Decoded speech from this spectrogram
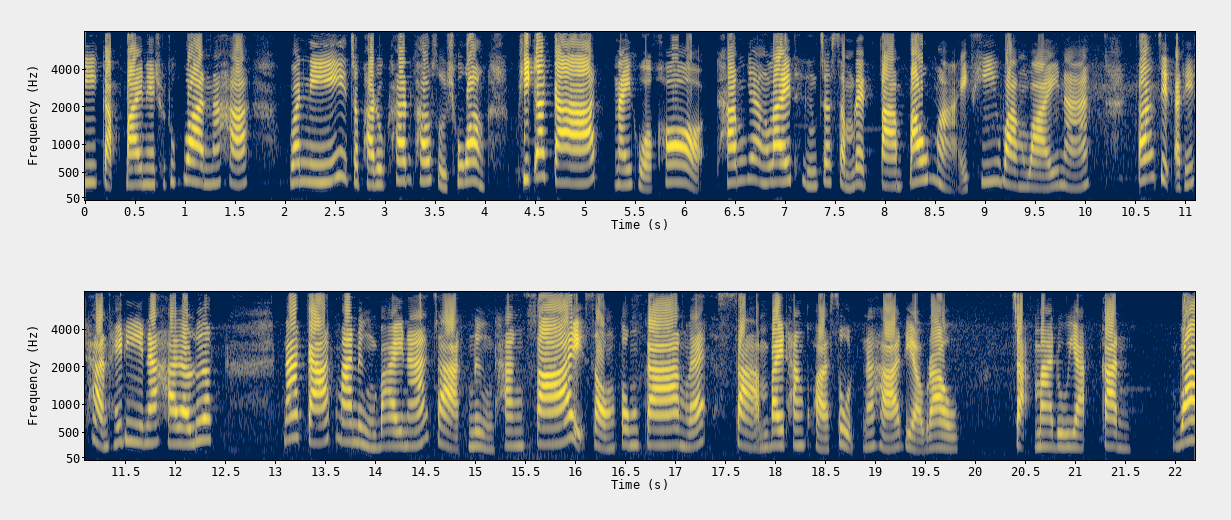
ดีๆ กลับไปในทุกๆวันนะคะ วันนี้จะพาทุกท่านเข้าสู่ช่วงพิกอากาศในหัวข้อทำอย่างไรถึงจะสำเร็จตามเป้าหมายที่วางไว้นะ ตั้งจิตอธิษฐานให้ดีนะคะ แล้วเลือกหน้าการ์ดมา 1 ใบนะ จาก 1 ทางซ้าย 2 ตรงกลางและ 3 ใบทางขวาสุดนะคะ เดี๋ยวเรา จะมาดูยะกันว่า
